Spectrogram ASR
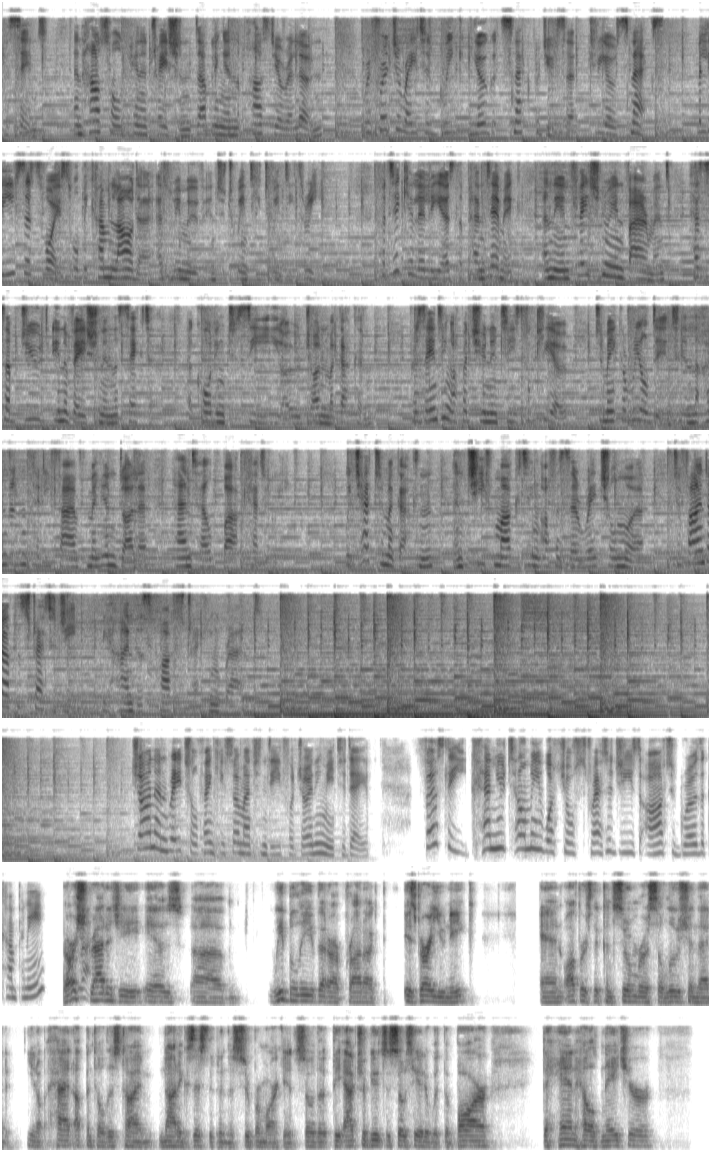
growing by 54% and household penetration doubling in the past year alone, refrigerated Greek yogurt snack producer Clio Snacks believes its voice will become louder as we move into 2023, particularly as the pandemic and the inflationary environment has subdued innovation in the sector, according to CEO John McGuckin, presenting opportunities for Clio to make a real dent in the $135 million handheld bar category. We chat to McGuckin and Chief Marketing Officer Rachel Moore to find out the strategy behind this fast-tracking brand. John and Rachel, thank you so much indeed for joining me today. Firstly, can you tell me what your strategies are to grow the company? Our strategy is, um, we believe that our product is very unique and offers the consumer a solution that, you know, had up until this time not existed in the supermarket. So the the attributes associated with the bar, the handheld nature,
